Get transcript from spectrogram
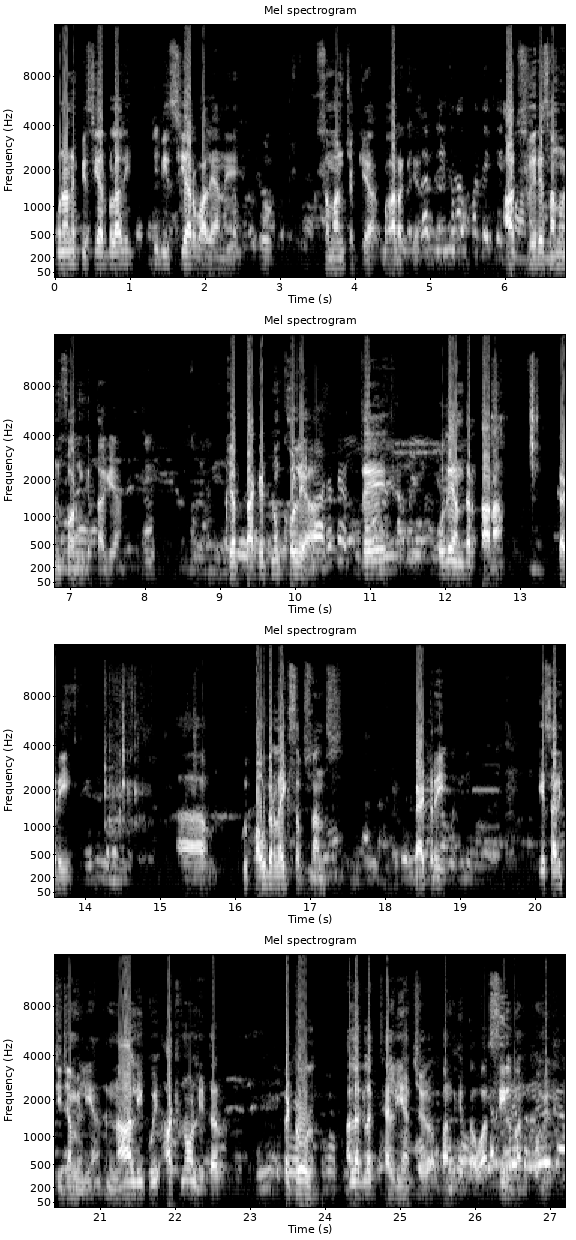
ਉਹਨਾਂ ਨੇ ਪੀਸੀਆਰ ਬੁਲਾ ਲਈ ਪੀਸੀਆਰ ਵਾਲਿਆਂ ਨੇ ਉਹ ਸਮਾਨ ਚੱਕਿਆ ਬਾਹਰ ਰੱਖਿਆ ਅੱਜ ਸਵੇਰੇ ਸਾਨੂੰ ਇਨਫੋਰਮ ਕੀਤਾ ਗਿਆ ਜਦ ਪੈਕੇਟ ਨੂੰ ਖੋਲਿਆ ਤੇ ਉਹਦੇ ਅੰਦਰ ਤਾਰਾਂ ਘੜੀ ਕੋਈ ਪਾਊਡਰ ਲਾਈਕ ਸਬਸਟੈਂਸ ਬੈਟਰੀ ਇਹ ਸਾਰੀ ਚੀਜ਼ਾਂ ਮਿਲੀਆਂ ਤੇ ਨਾਲ ਹੀ ਕੋਈ 8-9 ਲੀਟਰ ਪੈਟਰੋਲ ਅਲੱਗ-ਅਲੱਗ ਥੈਲੀਆਂ 'ਚ ਬੰਦ ਕੀਤਾ ਹੋਇਆ ਸੀਲ ਬੰਦ ਹੋ ਮਿਲਿਆ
